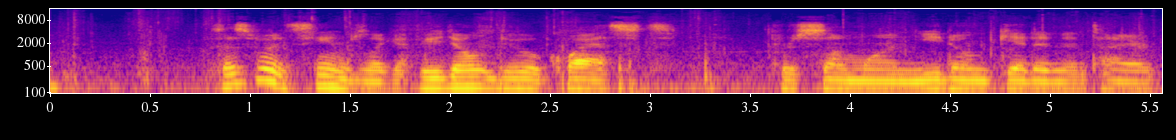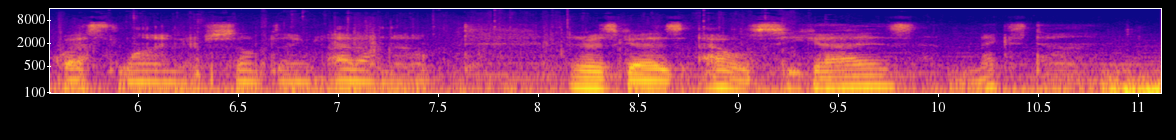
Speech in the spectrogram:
because that's what it seems like. If you don't do a quest for someone you don't get an entire quest line or something. I don't know. Anyways guys I will see you guys next time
